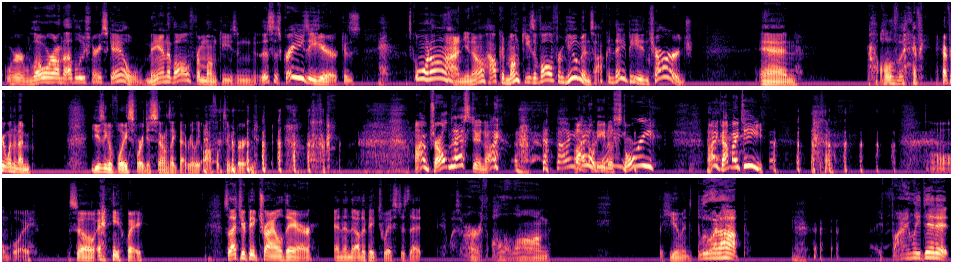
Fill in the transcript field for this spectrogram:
were lower on the evolutionary scale man evolved from monkeys and this is crazy here because what's going on? You know, how could monkeys evolve from humans? How can they be in charge? And all of the, every, everyone that I'm using a voice for just sounds like that really awful Tim Burton. I'm Charlton Heston. I I don't need a story. I got my teeth. Oh boy. So anyway, so that's your big trial there, and then the other big twist is that it was Earth all along. The humans blew it up. they finally did it,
